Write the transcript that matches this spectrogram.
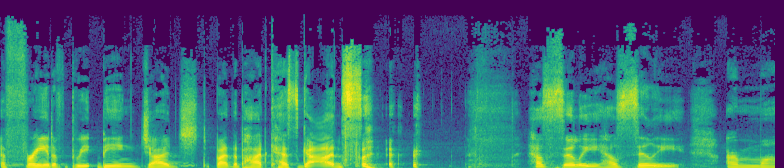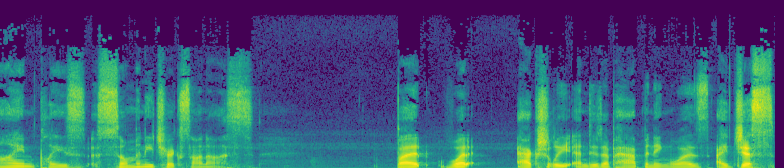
afraid of be- being judged by the podcast gods. how silly, how silly. Our mind plays so many tricks on us. But what actually ended up happening was I just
